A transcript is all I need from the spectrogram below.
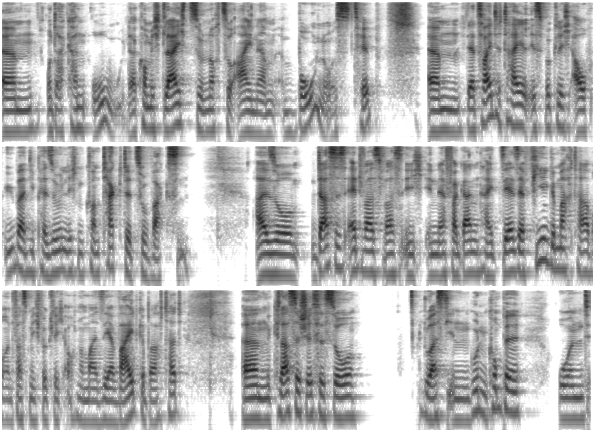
ähm, und da kann, oh, da komme ich gleich zu, noch zu einem Bonustipp. Ähm, der zweite Teil ist wirklich auch über die persönlichen Kontakte zu wachsen. Also das ist etwas, was ich in der Vergangenheit sehr, sehr viel gemacht habe und was mich wirklich auch nochmal sehr weit gebracht hat. Ähm, klassisch ist es so, du hast einen guten Kumpel und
